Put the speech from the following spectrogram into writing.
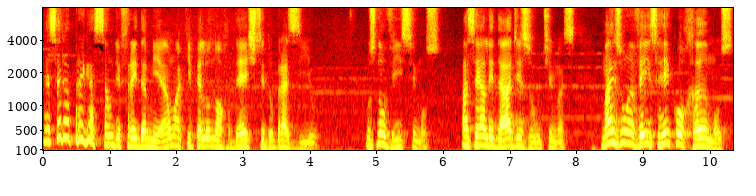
essa era a pregação de Frei Damião aqui pelo Nordeste do Brasil. Os novíssimos, as realidades últimas. Mais uma vez recorramos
